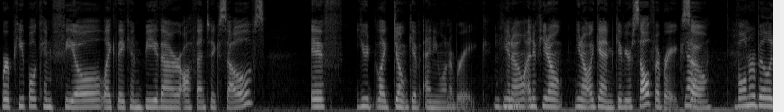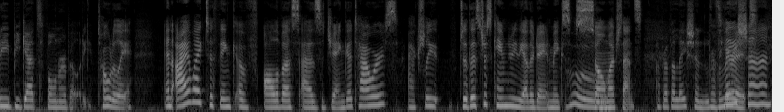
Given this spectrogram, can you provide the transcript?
where people can feel like they can be their authentic selves if you like don't give anyone a break. You Mhm. know? And if you don't, you know, again, give yourself a break. Yeah. So, Vulnerability begets vulnerability. totally. And I like to think of all of us as Jenga towers. Actually, this just came to me the other day. It makes so much sense. A revelation. Let's. Revelation.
